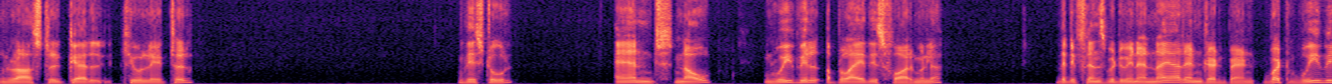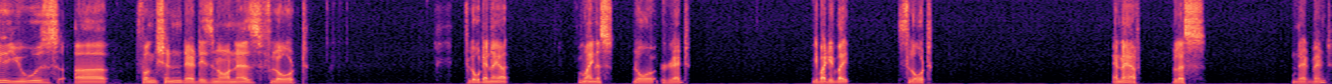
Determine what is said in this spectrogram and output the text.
raster calculator this tool. And now we will apply this formula the difference between NIR and red band. But we will use a function that is known as float. Float NIR minus float red divided by float NIR plus band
